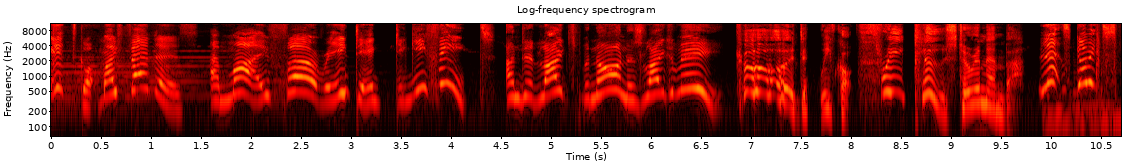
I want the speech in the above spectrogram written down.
It's got my feathers and my furry dig diggy feet. And it likes bananas like me. Good! We've got three clues to remember. Let's go exploring!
